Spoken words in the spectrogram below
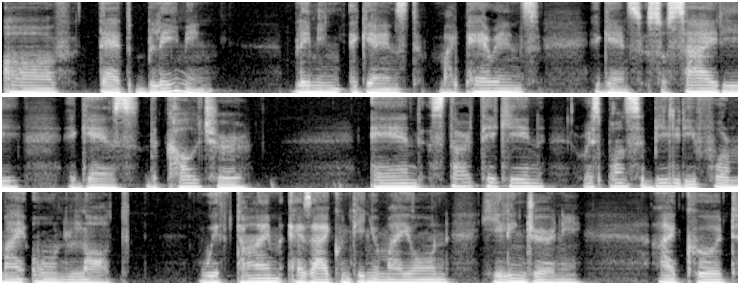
of that blaming, blaming against my parents, against society, against the culture, and start taking responsibility for my own lot. With time, as I continue my own healing journey, I could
